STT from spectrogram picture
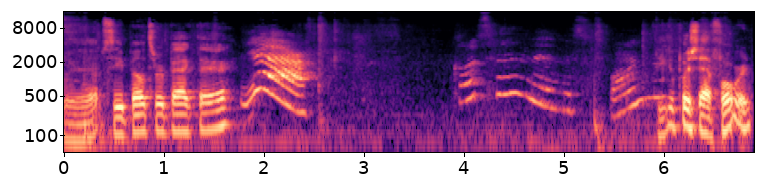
Yep. Seatbelts are back there. Yeah. Cousin is fun. You can push that forward.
